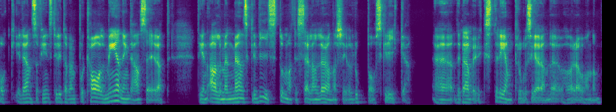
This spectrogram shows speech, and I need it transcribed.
Och i den så finns det lite av en portalmening där han säger att det är en allmänmänsklig visdom att det sällan lönar sig att ropa och skrika. Eh, det där mm. var ju extremt provocerande att höra av honom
